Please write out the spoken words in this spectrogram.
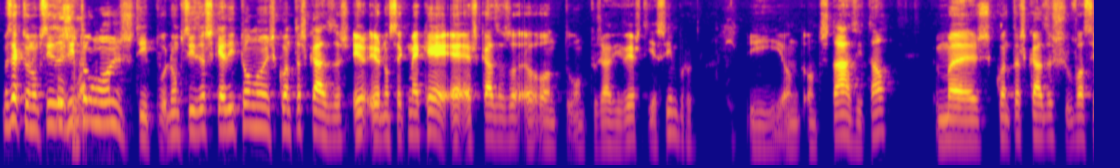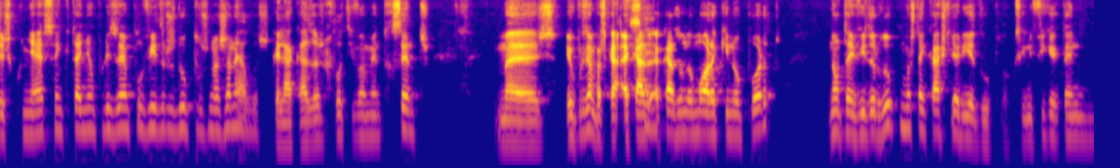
Mas é que tu não precisas ir tão longe, tipo, não precisas sequer ir tão longe. Quantas casas? Eu, eu não sei como é que é, é as casas onde, onde tu já viveste e assim, Bruno, e onde, onde estás e tal, mas quantas casas vocês conhecem que tenham, por exemplo, vidros duplos nas janelas? Calhar casas relativamente recentes. Mas eu, por exemplo, a casa, a casa onde eu moro aqui no Porto não tem vidro duplo, mas tem castelharia dupla, o que significa que tem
